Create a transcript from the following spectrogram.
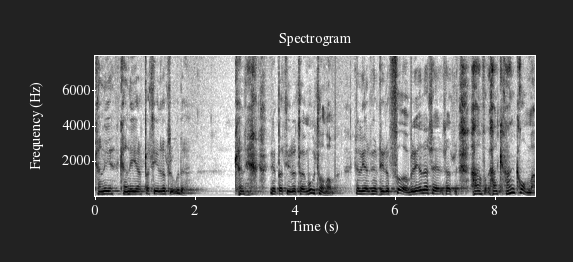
Kan ni, kan ni hjälpa till att tro det? Kan ni hjälpa till att ta emot honom? Kan ni hjälpa till att förbereda sig så att han, han kan komma,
